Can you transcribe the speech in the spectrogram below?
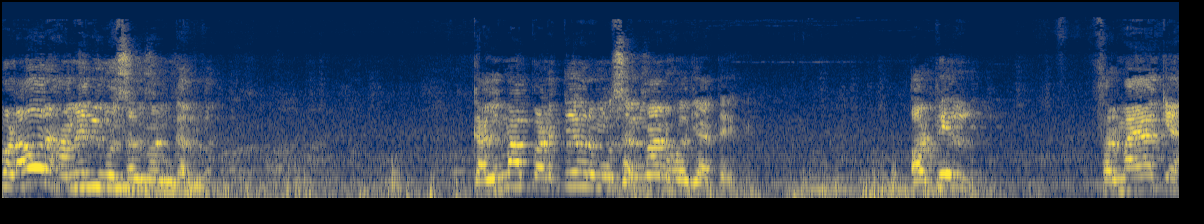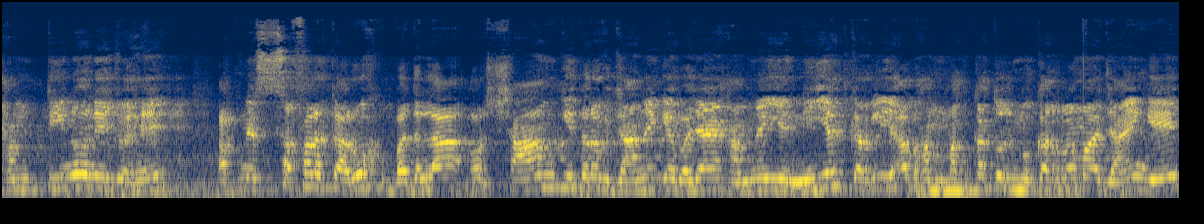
پڑھا اور ہمیں بھی مسلمان کر لو۔ کلمہ پڑھتے اور مسلمان ہو جاتے ہیں۔ اور پھر فرمایا کہ ہم تینوں نے جو ہے اپنے سفر کا رخ بدلا اور شام کی طرف جانے کے بجائے ہم نے یہ نیت کر لی، اب ہم مکت المکرمہ جائیں گے،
